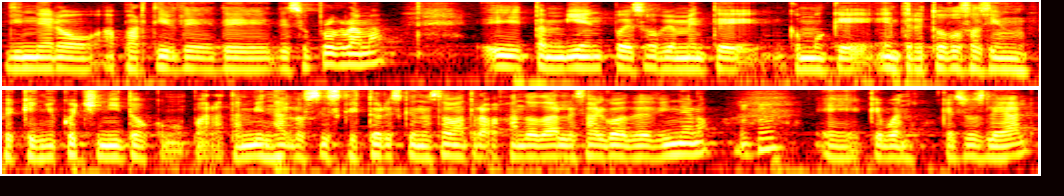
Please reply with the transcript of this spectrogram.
dinero a partir de, su programa. Y también pues obviamente como que entre todos hacían un pequeño cochinito como para también a los escritores que no estaban trabajando darles algo de dinero, eh, que bueno, que eso es leal.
